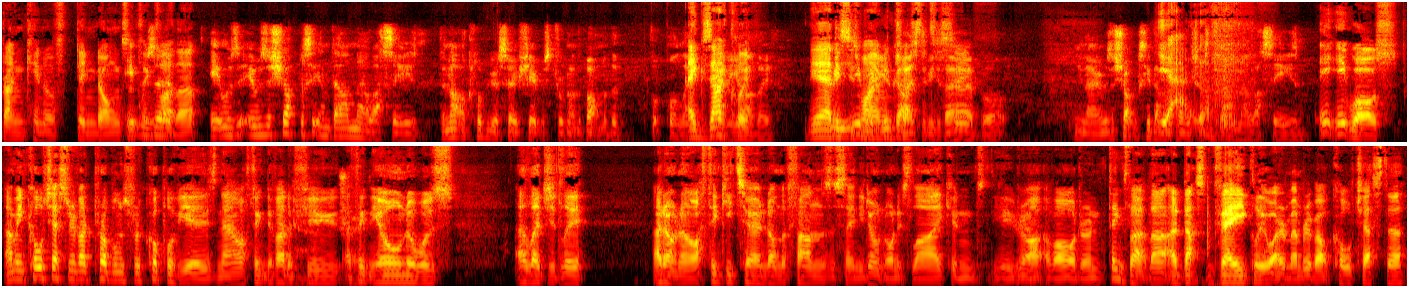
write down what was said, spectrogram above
ranking of ding dongs and things a, like that. It was it was a shock to see them down there last season. They're not a club you associate with struggling at the bottom of the football league. Exactly. Really. Yeah, I mean, this is why I'm you guys, interested to be to fair, see. but you know, it was a shock to see them Yeah. Colchester down there last season. It, it was. I mean, Colchester have had problems for a couple of years now. I think they've had a Yeah, few. I think the owner was allegedly. I don't know. I think he turned on the fans and saying you don't know what it's like and you're out of order and things like that. Uh, That's vaguely what I remember about Colchester.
